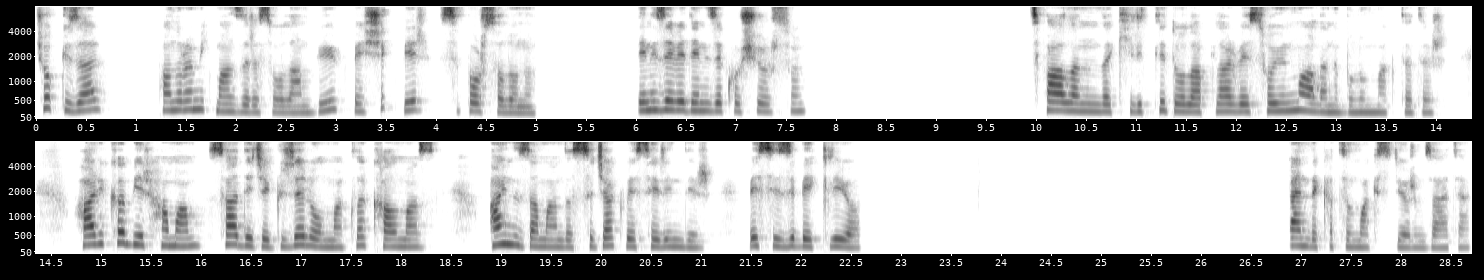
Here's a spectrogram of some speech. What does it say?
Çok güzel, panoramik manzarası olan büyük ve şık bir spor salonu. Denize ve denize koşuyorsun. Spa alanında kilitli dolaplar ve soyunma alanı bulunmaktadır. Harika bir hamam sadece güzel olmakla kalmaz. Aynı zamanda sıcak ve serindir ve sizi bekliyor. Ben de katılmak istiyorum zaten.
